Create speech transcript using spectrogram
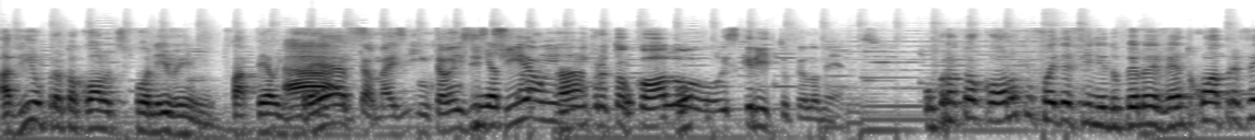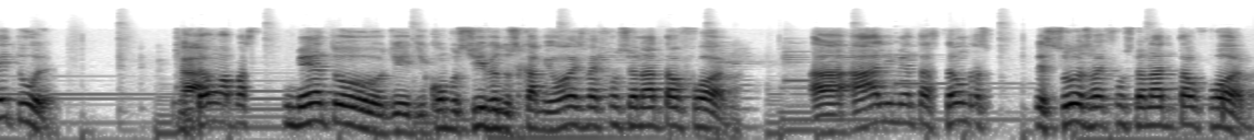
Havia o protocolo disponível em papel Ah, impresso. então, mas então existia um, Ah, um protocolo escrito, pelo menos. O protocolo que foi definido pelo evento com a prefeitura. Tá. Então, o abastecimento de, de combustível dos caminhões vai funcionar de tal forma. A, a alimentação das pessoas vai funcionar de tal forma.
